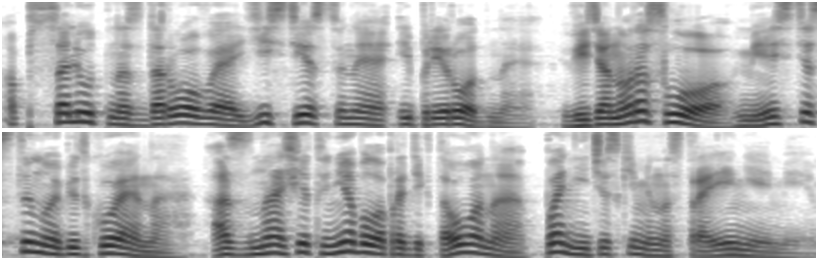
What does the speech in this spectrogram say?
абсолютно здоровое, естественное и природное. Ведь оно росло вместе с ценой биткоина, а значит не было продиктовано паническими настроениями.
